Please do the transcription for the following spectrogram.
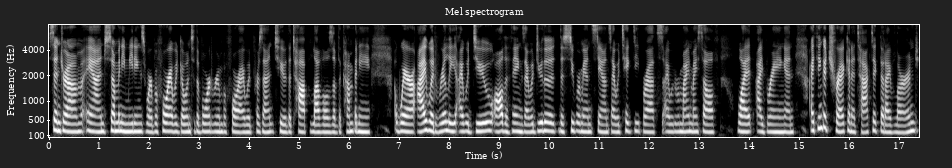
syndrome and so many meetings where before I would go into the boardroom, before I would present to the top levels of the company, where I would really I would do all the things. I would do the the Superman stance. I would take deep breaths. I would remind myself what I bring. And I think a trick and a tactic that I've learned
